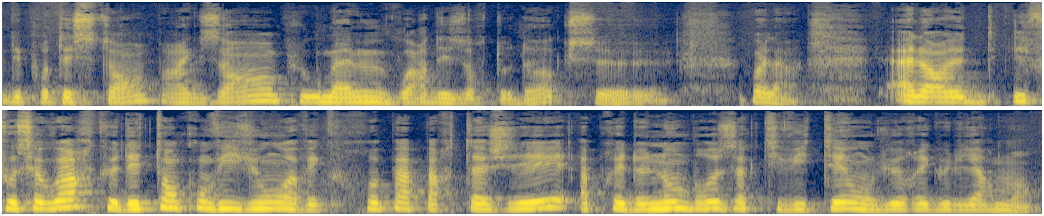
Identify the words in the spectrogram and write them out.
des protestants, par exemple, ou même voire des orthodoxes. voilà. Alors, il faut savoir que des temps conviviaux avec repas partagés, après de nombreuses activités, ont lieu régulièrement.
